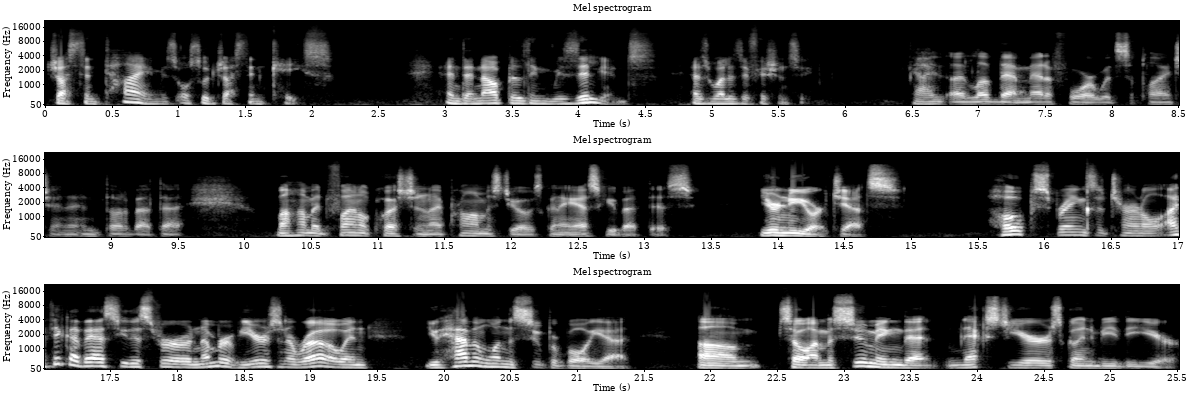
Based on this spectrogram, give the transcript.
just in time, it's also just in case. And they're now building resilience as well as efficiency. I, I love that metaphor with supply chain. I hadn't thought about that. Mohamed, final question, and I promised you I was going to ask you about this. Your New York Jets. Hope springs eternal. I think I've asked you this for a number of years in a row, and you haven't won the Super Bowl yet. Um, so I'm assuming that next year is going to be the year.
